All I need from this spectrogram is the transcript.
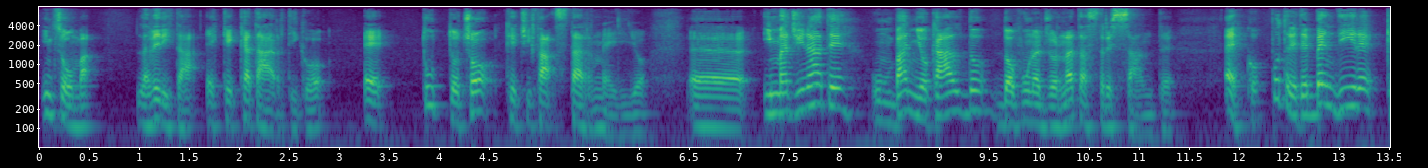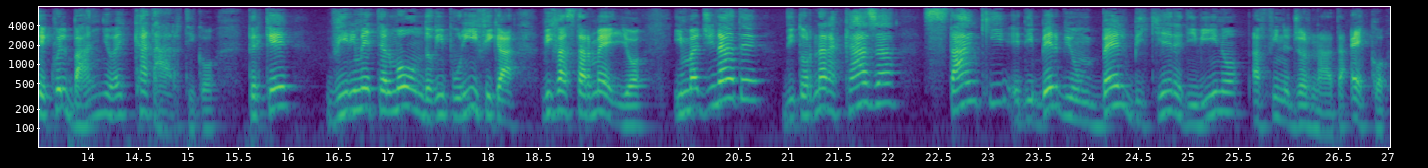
Insomma, la verità è che catartico è tutto ciò che ci fa star meglio. Eh, immaginate un bagno caldo dopo una giornata stressante. Ecco, potrete ben dire che quel bagno è catartico, perché vi rimette al mondo, vi purifica, vi fa star meglio. Immaginate di tornare a casa stanchi e di bervi un bel bicchiere di vino a fine giornata. Ecco,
